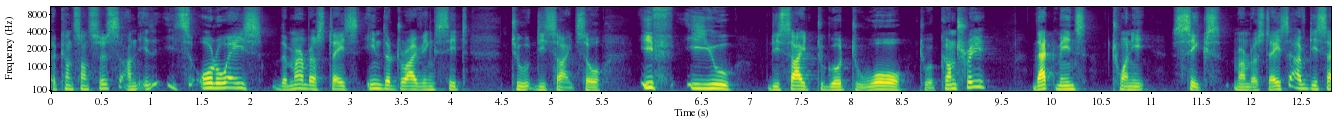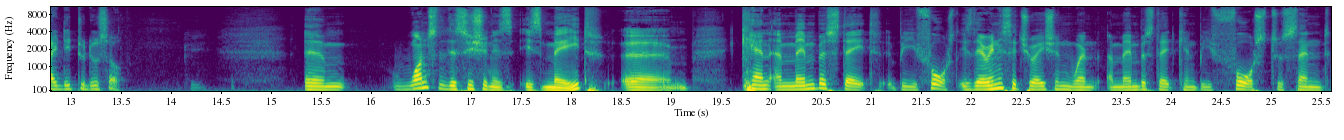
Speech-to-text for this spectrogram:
a consensus, and it, it's always the member states in the driving seat to decide. So if EU decide to go to war to a country, that means 26 member states have decided to do so. Okay. Um, once the decision is is made. Um, can a member state be forced? Is there any situation when a member state can be forced to send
